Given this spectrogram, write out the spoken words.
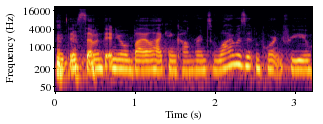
with this seventh annual biohacking conference. Why was it important for you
